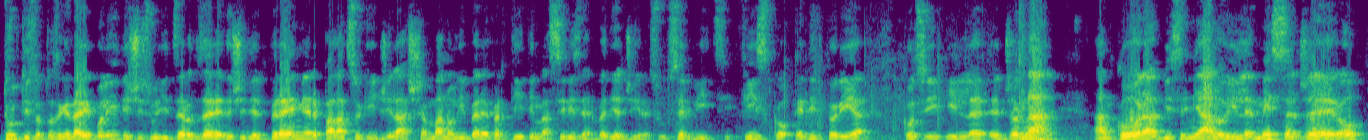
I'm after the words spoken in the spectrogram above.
tutti i sottosegretari politici sugli 00 decide il Premier, Palazzo Chigi lascia mano libera ai partiti ma si riserva di agire su servizi, fisco, editoria, così il eh, giornale. Ancora vi segnalo il messaggero,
